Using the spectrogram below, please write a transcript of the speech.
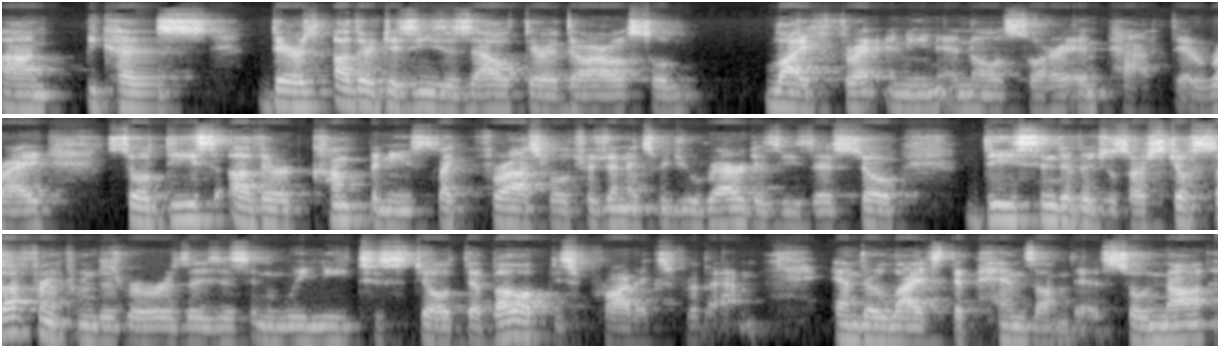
Um, because there's other diseases out there that are also life threatening and also are impacted, right? So these other companies, like for us, Ultragenyx, we do rare diseases. So these individuals are still suffering from these rare diseases and we need to still develop these products for them. And their lives depends on this. So not,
